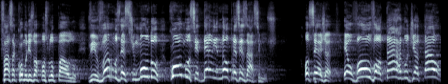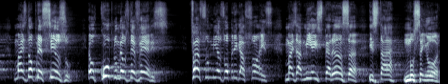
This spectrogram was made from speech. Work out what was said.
Faça como diz o apóstolo Paulo: vivamos neste mundo como se dele não precisássemos. Ou seja, eu vou voltar no dia tal, mas não preciso. Eu cumpro meus deveres faço minhas obrigações, mas a minha esperança está no Senhor.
